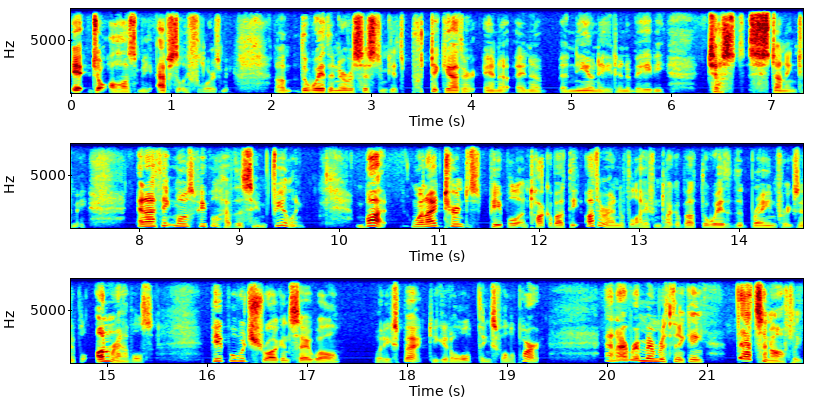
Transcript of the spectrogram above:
it awes me, absolutely floors me. Um, the way the nervous system gets put together in a, in a, a neonate, in a baby, just stunning to me. And I think most people have the same feeling. But when I turn to people and talk about the other end of life and talk about the way that the brain, for example, unravels, people would shrug and say, well, what do you expect? You get old, things fall apart. And I remember thinking, that's an awfully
